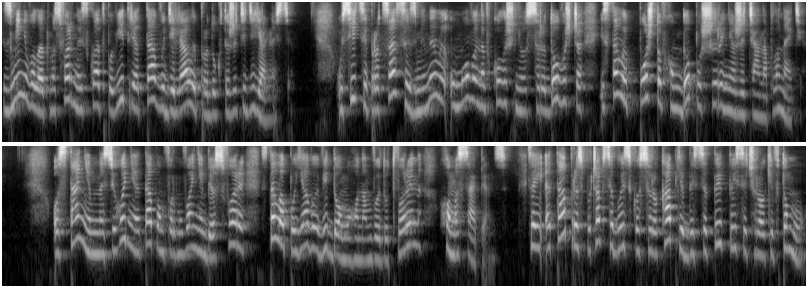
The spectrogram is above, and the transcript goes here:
змінювали атмосферний склад повітря та виділяли продукти життєдіяльності. Усі ці процеси змінили умови навколишнього середовища і стали поштовхом до поширення життя на планеті. Останнім на сьогодні етапом формування біосфери стала поява відомого нам виду тварин Homo sapiens. Цей етап розпочався близько 40-50 тисяч років тому,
